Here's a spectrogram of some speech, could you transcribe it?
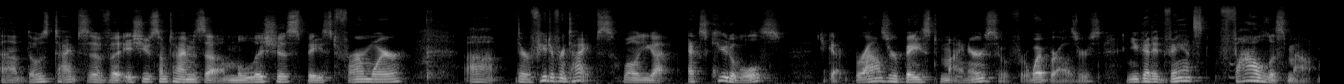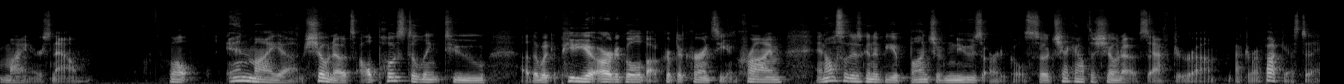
uh, those types of uh, issues, sometimes uh, malicious based firmware. Uh, there are a few different types. Well, you got executables, you got browser based miners, so for web browsers, and you got advanced fileless miners now. Well, in my uh, show notes, I'll post a link to uh, the Wikipedia article about cryptocurrency and crime, and also there's going to be a bunch of news articles. So check out the show notes after uh, after my podcast today.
